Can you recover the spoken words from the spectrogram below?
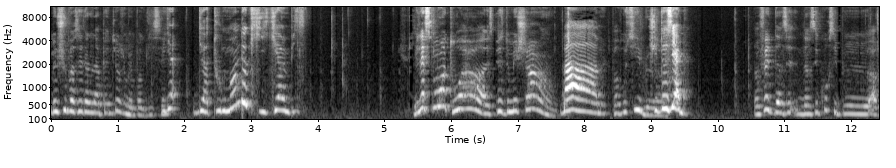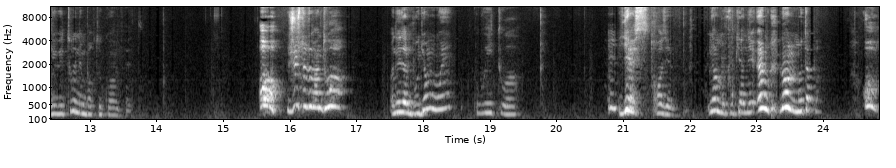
Mais je suis passé dans la peinture, j'ai même pas glissé. Il y a, y a tout le monde qui, qui a un pistolet. Mais laisse-moi, toi, espèce de méchant. Bam C'est pas possible. Je suis deuxième. En fait, dans ces, dans ces courses, il peut arriver tout et n'importe quoi, en fait. Oh Juste devant toi On est dans le podium, ouais Oui, toi. Yes Troisième. Non, mais faut qu'il y en ait un. Non, ne me tape pas. Oh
